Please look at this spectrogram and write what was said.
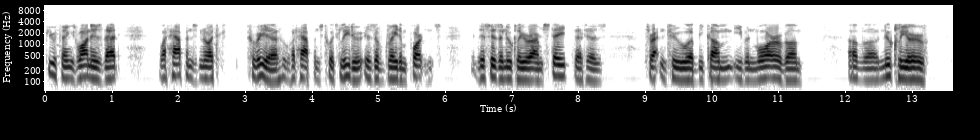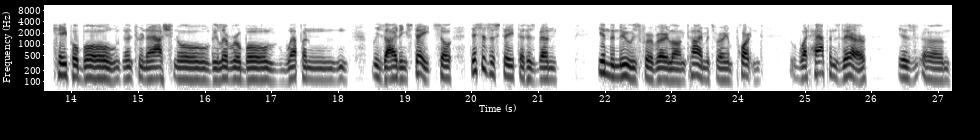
few things. One is that what happens in North Korea, what happens to its leader, is of great importance. This is a nuclear armed state that has threatened to uh, become even more of a of a nuclear capable international deliverable weapon residing state. So this is a state that has been in the news for a very long time. It's very important. What happens there is um,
